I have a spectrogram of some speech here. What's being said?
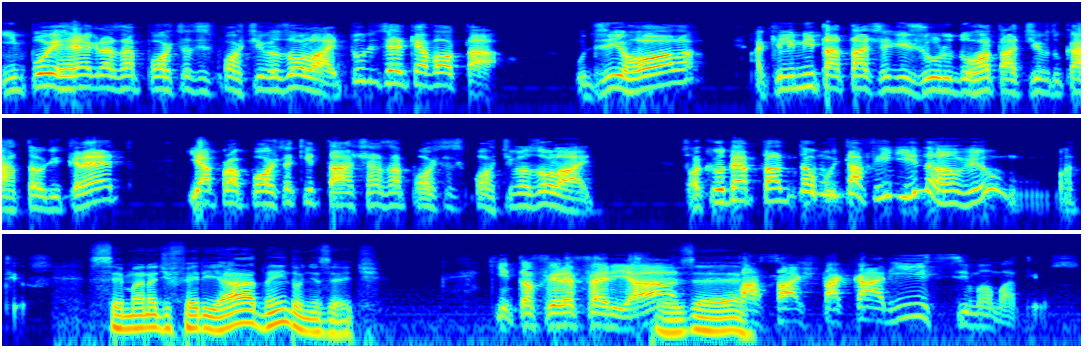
impõe regras às apostas esportivas online. Tudo isso ele quer votar. O desenrola, a que limita a taxa de juros do rotativo do cartão de crédito e a proposta que taxa as apostas esportivas online. Só que o deputado não está muito afim de ir, não, viu, Matheus? Semana de feriado, hein, Donizete? Quinta-feira é feriado. Pois é. Passagem está caríssima, Matheus.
